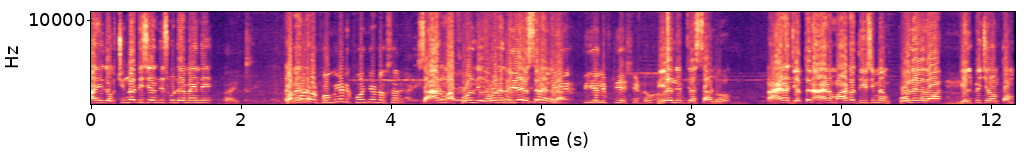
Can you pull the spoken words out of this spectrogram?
కానీ ఇది ఒక చిన్న డిసిజన్ తీసుకుంటే ఏమైంది? రైట్ ఏమైంది? పొంగులేటికి ఫోన్ చేయండి ఒకసారి. సార్ మా ఫోన్ ఎవరైనా లిఫ్ట్ చేస్తేనే కదా. పిఏ లిఫ్ట్ చేసిండు. పిఏ లిఫ్ట్ చేస్తాడు. ఆయన చెప్తే ఆయన మాట తీసి మేము పోలే కదా. గెలిపించినాం తమ్ముడు.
